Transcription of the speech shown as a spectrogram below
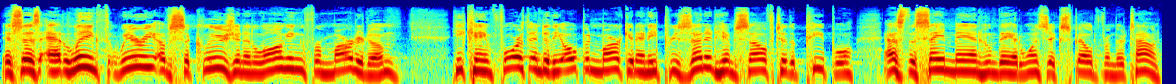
It says, At length, weary of seclusion and longing for martyrdom, he came forth into the open market and he presented himself to the people as the same man whom they had once expelled from their town.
